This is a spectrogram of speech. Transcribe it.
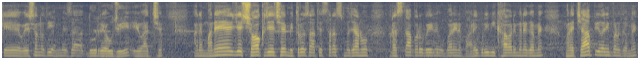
કે વ્યસનોથી હંમેશા દૂર રહેવું જોઈએ, એ વાત છે. અને મને જે શોખ જે છે, મિત્રો સાથે સરસ મજાનું રસ્તા પર ઉભીને ઊભા રહીને પાણીપુરી બી ખાવાની મને ગમે, મને ચા પીવાની પણ ગમે,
